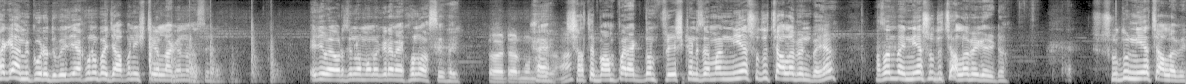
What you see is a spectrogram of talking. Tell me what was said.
থাকে আমি করে দেবো। এই যে এখনও ভাই জাপানি স্টিকার লাগানো আছে। এই যে ভাই অরিজিনাল মনোগ্রাম এখনও আছে ভাই। তো এটার মনে হ্যাঁ হ্যাঁ সাথে বাম্পার একদম ফ্রেশ কন্ডিশন মানে নিয়ে শুধু চালাবেন ভাই হ্যাঁ? হাসান ভাই নিয়ে শুধু চালাবে গাড়িটা। শুধু নিয়ে চালাবে।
